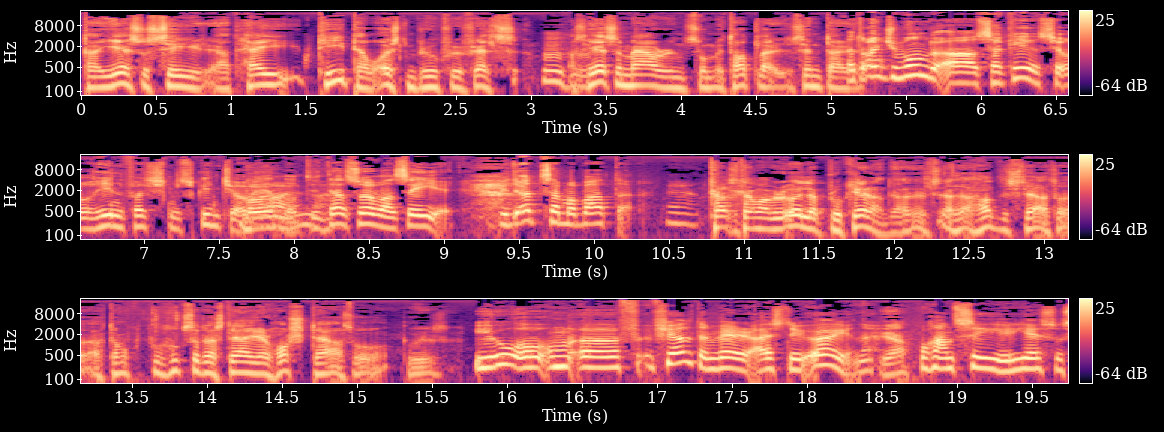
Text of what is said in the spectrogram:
ta Jesus säger att hej tid av øyne bruk för frälse. Mm -hmm. Alltså Jesus mæren som er sin där. At han ju vondre av Zacchaeus hin henne med skinja av en det er det som han säger. Vi er samma bata. Ja. Kanske det var vel provokerande, Jag hade det att att de hukse där stedet jag hors där altså. Jo, och om fjälten var eisen i øyene, och han säger Jesus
